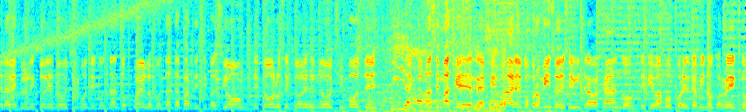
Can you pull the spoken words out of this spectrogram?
primera vez creo la historia de Nuevo Chimbote con tantos pueblos, con tanta participación de todos los sectores de Nuevo Chimbote. Esto no hace más que reafirmar el compromiso de seguir trabajando, de que vamos por el camino correcto.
